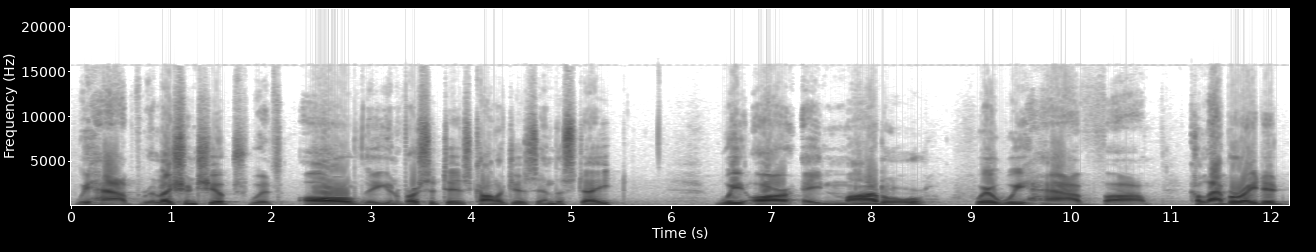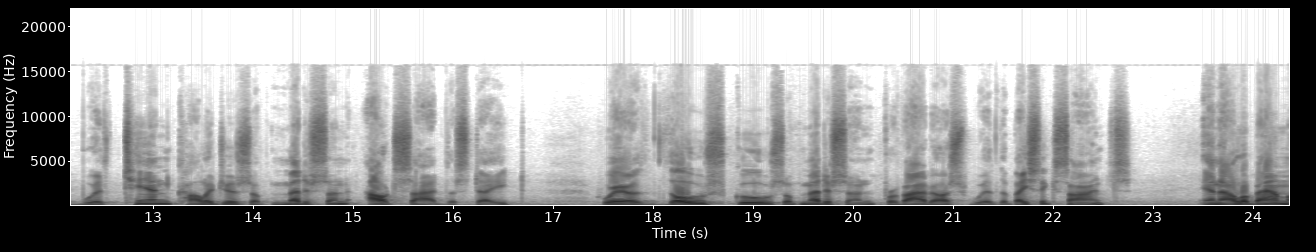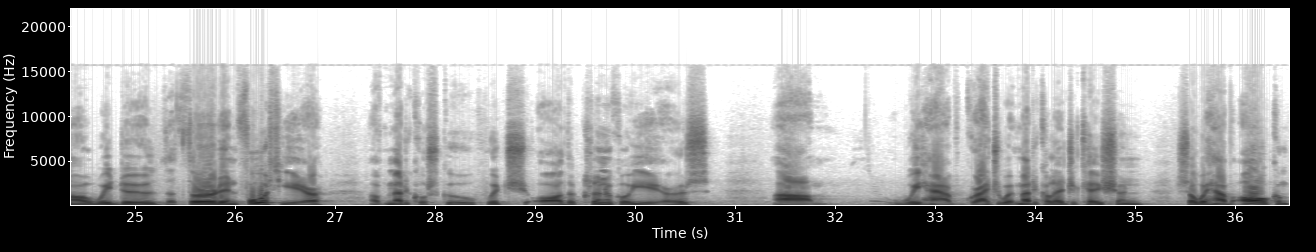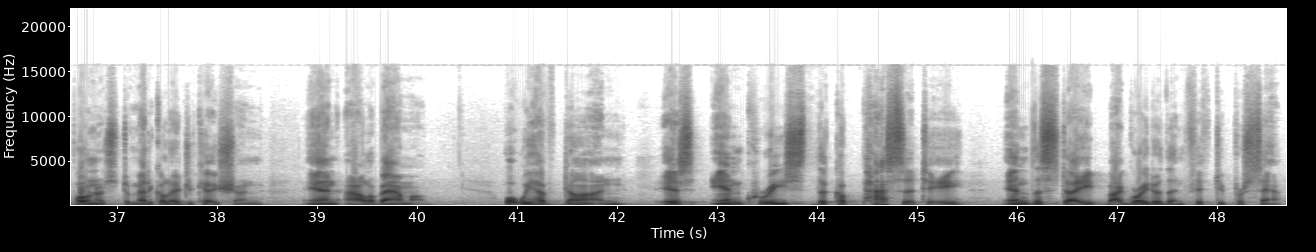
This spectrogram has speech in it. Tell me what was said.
We have relationships with all the universities, colleges in the state. We are a model where we have uh, collaborated with 10 colleges of medicine outside the state where those schools of medicine provide us with the basic science. In Alabama, we do the third and fourth year of medical school, which are the clinical years. Um, we have graduate medical education, so we have all components to medical education in Alabama. What we have done is increase the capacity in the state by greater than 50%.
